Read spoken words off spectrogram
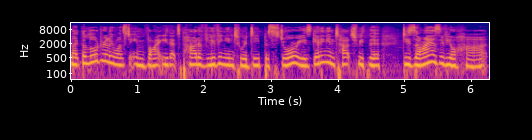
Like the Lord really wants to invite you. That's part of living into a deeper story, is getting in touch with the desires of your heart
